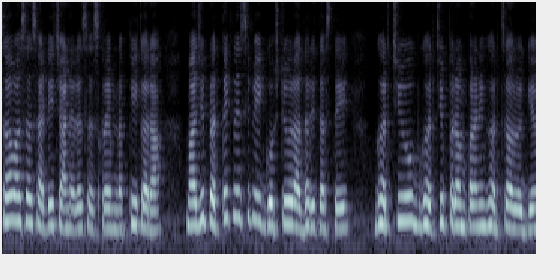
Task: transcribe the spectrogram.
सहवासासाठी चॅनलला सबस्क्राईब नक्की करा. माझी प्रत्येक रेसिपी एक गोष्टीवर आधारित असते. घरची ऊब घरची परंपरा आणि घरचं आरोग्य.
